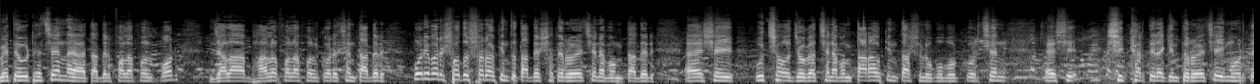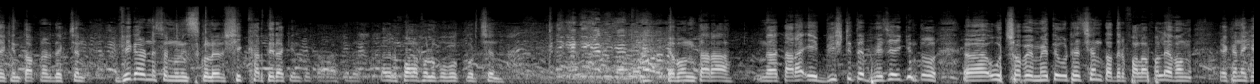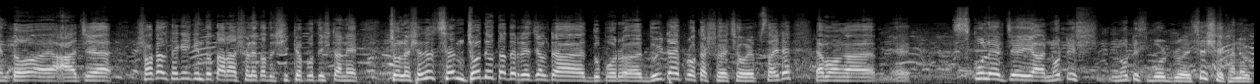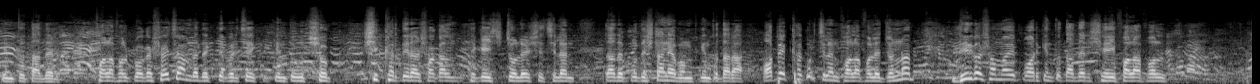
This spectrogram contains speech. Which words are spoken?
মেতে উঠেছেন তাদের ফলাফল পর যারা ভালো ফলাফল করেছেন, তাদের পরিবারের সদস্যরাও কিন্তু তাদের সাথে রয়েছেন এবং তাদের সেই উৎসাহ যোগাচ্ছেন এবং তারাও কিন্তু আসলে উপভোগ করছেন শিক্ষার্থীরা কিন্তু রয়েছে। এই মুহূর্তে কিন্তু আপনারা দেখছেন ভিকারনেসন নুন স্কুলের শিক্ষার্থীরা কিন্তু তারা আসলে তাদের ফলাফল উপভোগ করছেন এবং তারা তারা এই বৃষ্টিতে ভেজেই কিন্তু উৎসবে মেতে উঠেছেন তাদের ফলাফলে এবং এখানে কিন্তু আজ সকাল থেকেই কিন্তু তারা আসলে তাদের শিক্ষা প্রতিষ্ঠানে চলে এসেছেন। যদিও তাদের রেজাল্ট দুপুর দুইটায় প্রকাশ হয়েছে ওয়েবসাইটে এবং স্কুলের যে নোটিশ নোটিশ বোর্ড রয়েছে, সেখানেও কিন্তু তাদের ফলাফল প্রকাশ হয়েছে। আমরা দেখতে পেরেছি কিন্তু উৎসব শিক্ষার্থীরা সকাল থেকেই চলে এসেছিলেন তাদের প্রতিষ্ঠানে এবং কিন্তু তারা অপেক্ষা করছিলেন ফলাফলের জন্য। দীর্ঘ সময় পর কিন্তু তাদের সেই ফলাফল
